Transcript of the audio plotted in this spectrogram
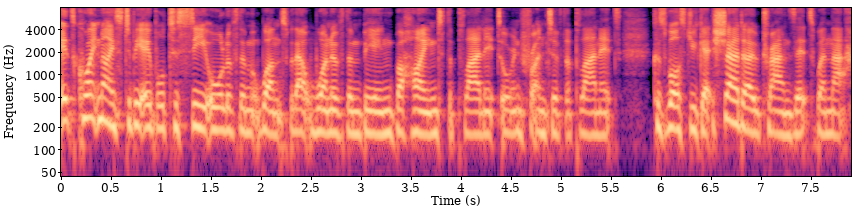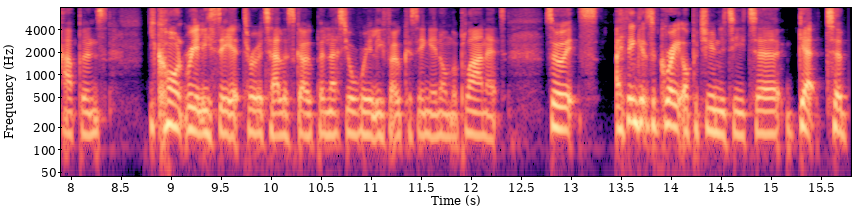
it's quite nice to be able to see all of them at once without one of them being behind the planet or in front of the planet. Because whilst you get shadow transits when that happens, you can't really see it through a telescope unless you're really focusing in on the planet. So it's I think it's a great opportunity to get to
